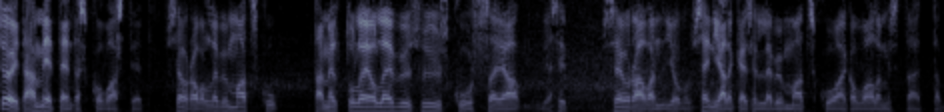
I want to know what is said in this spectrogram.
töitähän me teen tässä kovasti, että seuraavan levyn matsku, tai meiltä tulee jo levy syyskuussa ja, ja sitten seuraavan jo sen jälkeisen levyn matsku on aika valmista, että,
